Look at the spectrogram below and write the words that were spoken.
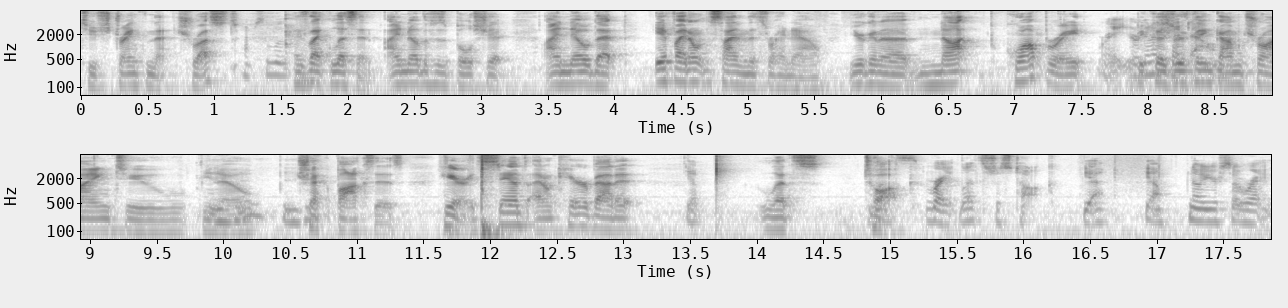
to strengthen that trust. Absolutely. He's like, listen, I know this is bullshit. I know that if I don't sign this right now, you're gonna not cooperate Right, you're because you think down. I'm trying to, you know, check boxes. Here, it's stamped. I don't care about it. Yep. Let's talk. Let's- right. Let's just talk. Yeah. Yeah. No, you're so right.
